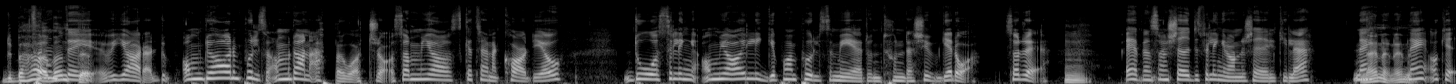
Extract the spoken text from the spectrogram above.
du behöver inte, inte, göra. Du- Om du har en puls, om du har en Apple Watch då, som jag ska träna cardio, då så länge, om jag ligger på en puls som är runt 120 då, så är det det? Mm. Även som tjej, det spelar ingen roll om du är tjej eller kille? Nej, nej, nej, nej. Nej, okej.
